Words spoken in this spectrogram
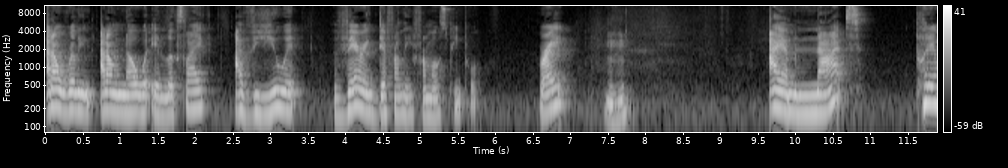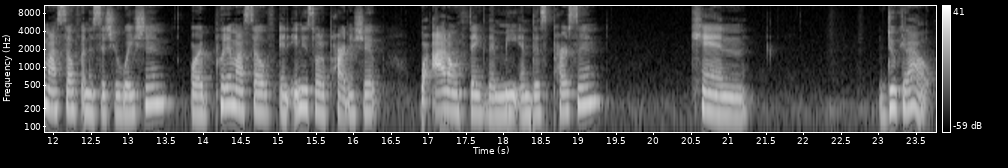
I don't really I don't know what it looks like. I view it very differently from most people. Right? Mm-hmm. I am not putting myself in a situation or putting myself in any sort of partnership where I don't think that me and this person can duke it out.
